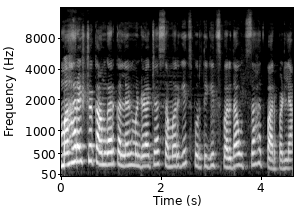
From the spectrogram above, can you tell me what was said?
महाराष्ट्र कामगार कल्याण मंडळाच्या समरगीत स्फूर्तिगीत स्पर्धा उत्साहात पार पडल्या.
